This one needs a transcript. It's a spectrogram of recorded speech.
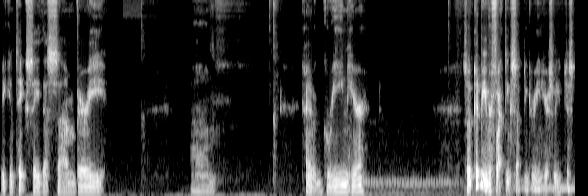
We can take, say, this um, very um, kind of a green here. So it could be reflecting something green here. So we just,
